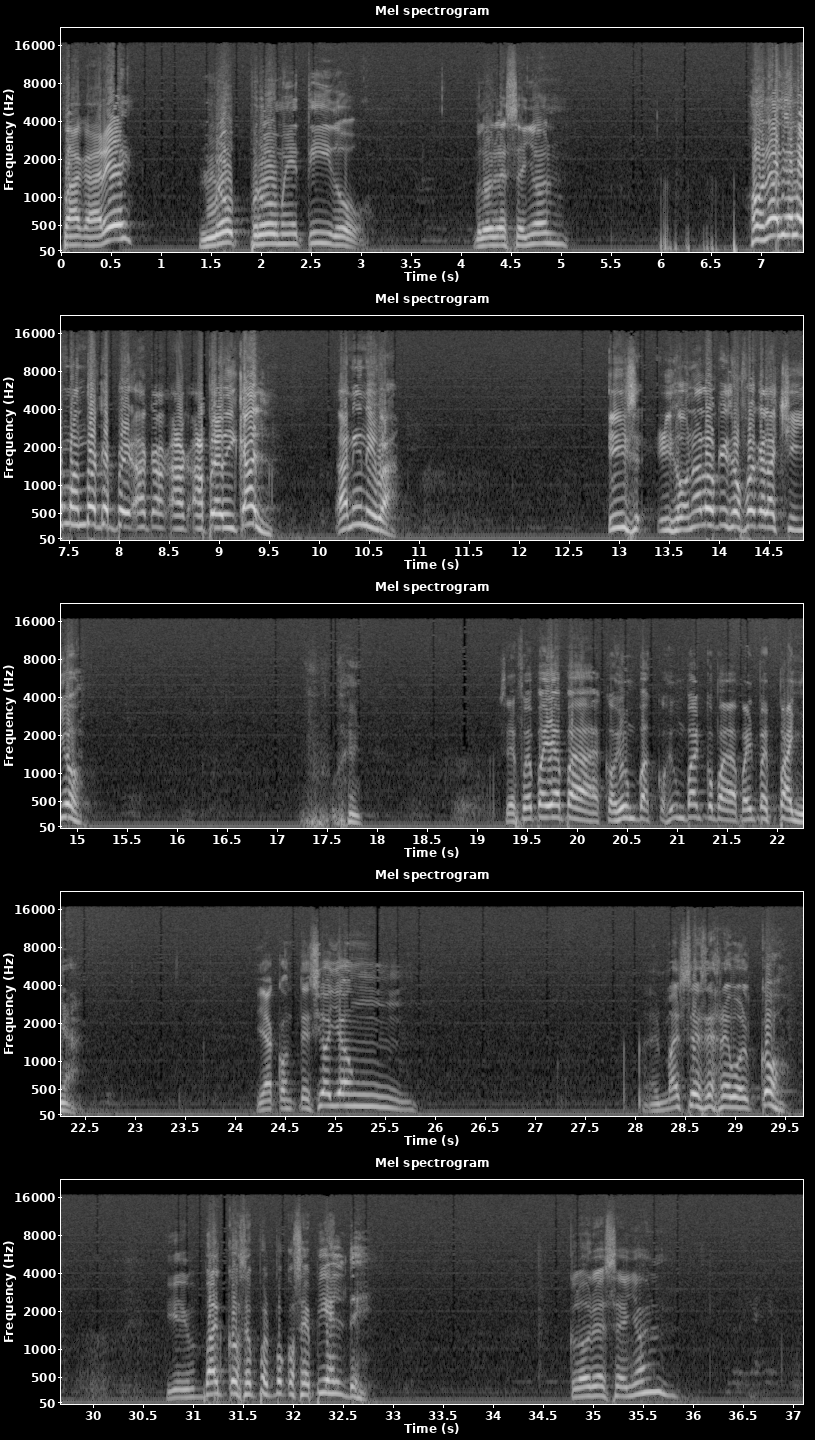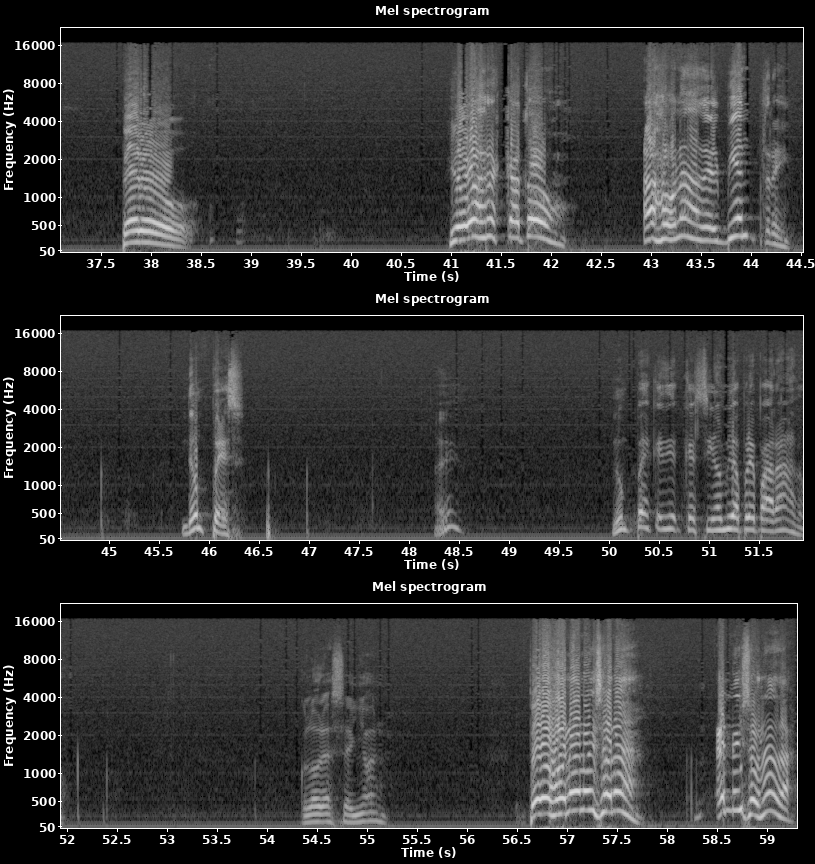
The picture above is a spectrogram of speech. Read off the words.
pagaré lo prometido. Gloria al Señor. Jonás Dios los mandó a, predicar a Níniva. Y, y Jonás lo que hizo fue que la chilló. se fue para allá para coger un, barco para, ir para España. Y aconteció ya un... El mar se, revolcó y el barco se, por poco se pierde. Gloria al Señor. Pero Jehová rescató a Jonás del vientre de un pez. ¿Eh? De un pez que, el Señor había preparado. Gloria al Señor. Pero Jonás no hizo nada. Él no hizo nada.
